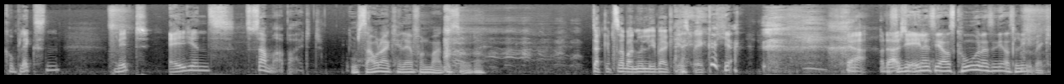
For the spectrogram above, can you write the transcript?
Komplexen mit Aliens zusammenarbeitet. Im Saunakeller von Markus Söder. Da gibt's aber nur Leberkäse weg. ja. Ja, und da Sind die Aliens hier aus Kuchen oder sind die aus Lebeck?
